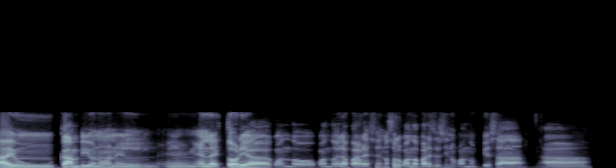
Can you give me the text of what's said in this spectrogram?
hay un cambio ¿no? en, el, en, en, la historia cuando, cuando él aparece, no solo cuando aparece, sino cuando empieza a,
